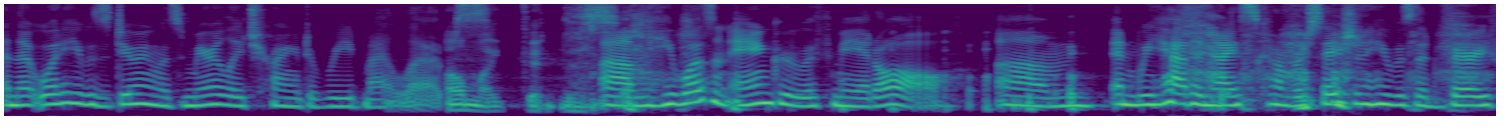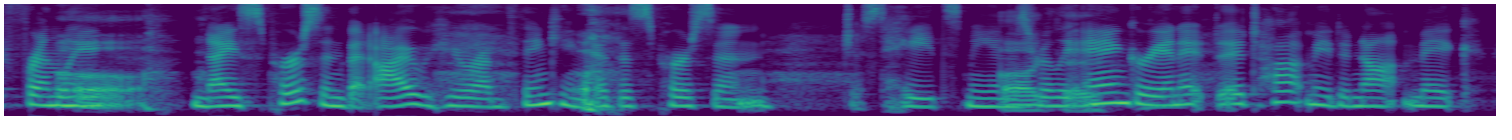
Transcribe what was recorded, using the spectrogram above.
and that what he was doing was merely trying to read my lips. oh, my goodness. Um, he wasn't angry with me at all. Um, and we had a nice conversation. He was a very friendly, Oh. nice person. But I here I'm thinking that this person just hates me and is really angry. And it, it taught me to not make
